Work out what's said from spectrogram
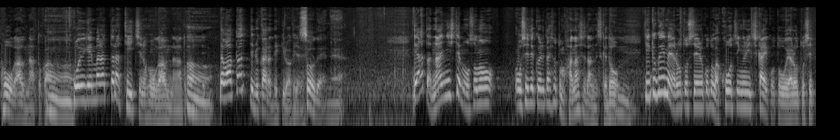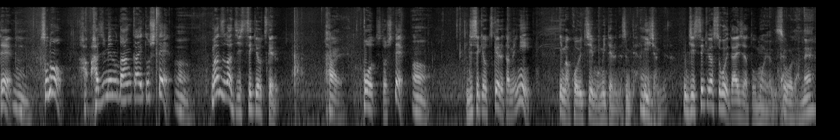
方が合うなとか、うんうん。こういう現場だったらティーチの方が合うんだなとかって、うんで分かってるからできるわけじゃないですか。そうだよね。であとは何にしてもその教えてくれた人とも話してたんですけど、ん。結局今やろうとしていることがコーチングに近いことをやろうとしてて、ん。そのは初めの段階として、うん。まずは実績をつける。はい。コーチとしてうん。実績をつけるために今こういうチームを見てるんですみたいな、いいじゃんみたいな。実績はすごい大事だと思うよみたいな。そうだね。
